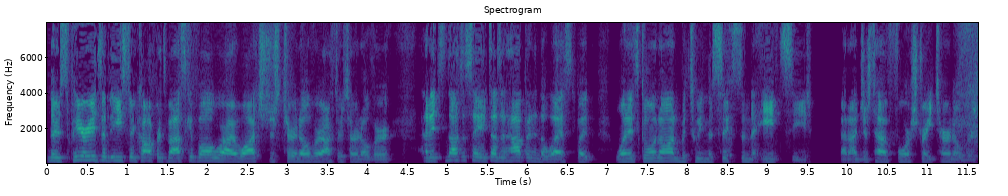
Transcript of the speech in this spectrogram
there's periods of the Eastern Conference basketball where I watch just turnover after turnover. And it's not to say it doesn't happen in the West, but when it's going on between the sixth and the eighth seed, and I just have four straight turnovers,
